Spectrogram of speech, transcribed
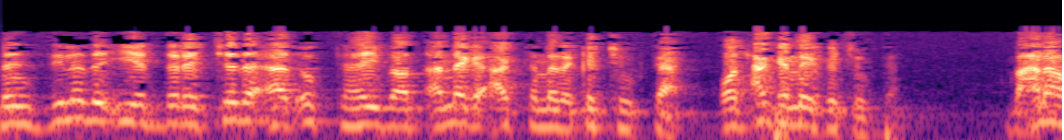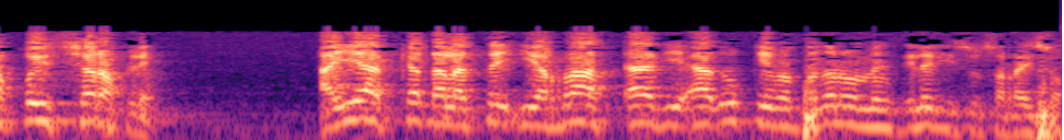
Mansilada iyo darajada aada og tahay baad annaga agtanada ka joogtaa. Ood xagganaga ka joogtaa. Macnaha qoys sharaf leh. Ayaad ka dhalatay iyo raas aada iyo aada u qiimo badan oo mansiladiisu sarrayso.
